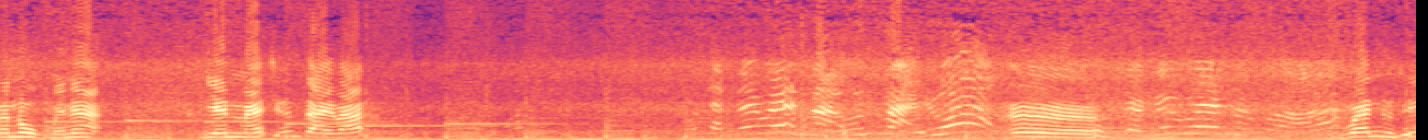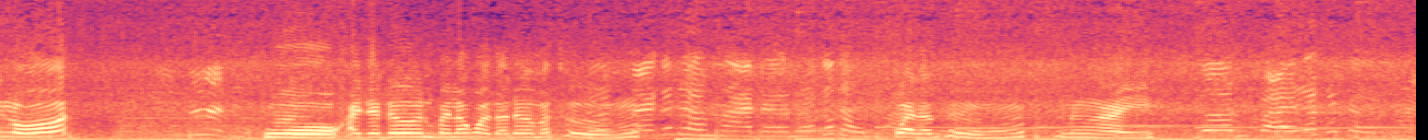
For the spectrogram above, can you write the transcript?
สนุกไหมเนี่ย เย็นไหมชื่นใจปะ อออยากได้แว่นหนาหมาแว่นอยู่ที่รถเนี่ยโหใครจะเดินไปแล้วกว่าจะเดินมาถึงไปก็เดินมาเดินแล้วก็เดินกมาว่าจะถึงเหนื่อยเดินไปแล้วก็เดินมา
